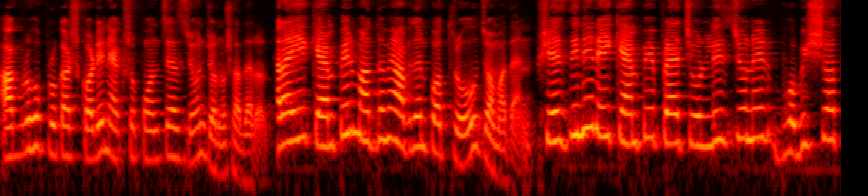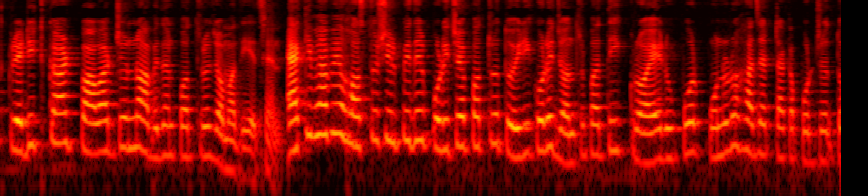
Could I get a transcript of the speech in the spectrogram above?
আগ্রহ প্রকাশ করেন একশো পঞ্চাশ জন জনসাধারণ। তারা এই ক্যাম্পের মাধ্যমে আবেদনপত্র জমা দেন। শেষ দিনের এই ক্যাম্পে প্রায় চল্লিশ জনের ভবিষ্যৎ ক্রেডিট কার্ড পাওয়ার জন্য আবেদনপত্র জমা দিয়েছেন। একইভাবে হস্তশিল্পীদের পরিচয়পত্র তৈরি করে যন্ত্রপাতি ক্রয়ের উপর পনেরো হাজার টাকা পর্যন্ত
